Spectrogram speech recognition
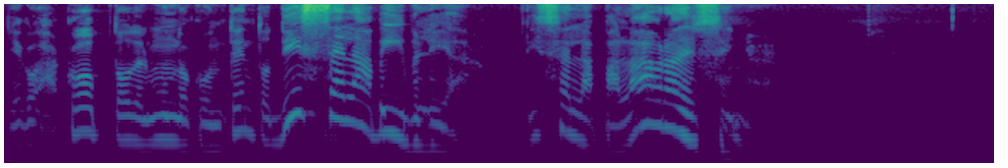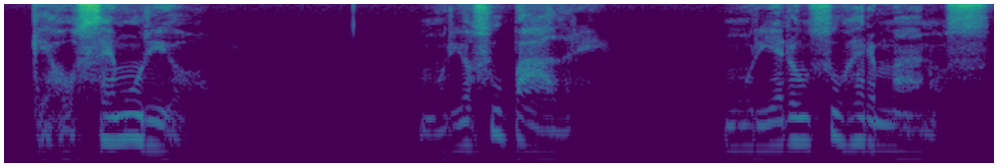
Llegó Jacob, todo el mundo contento. Dice la Biblia, dice la palabra del Señor, que José murió murió su padre, murieron sus hermanos,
